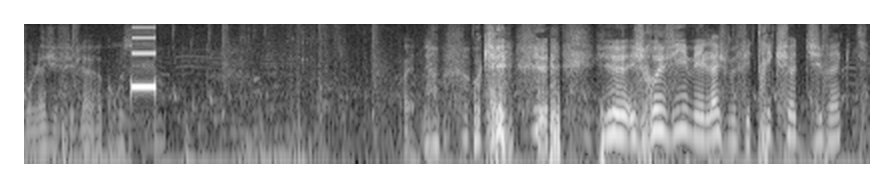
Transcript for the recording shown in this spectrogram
Bon là j'ai fait de la grosse. Ouais. ok. je, revis mais là je me fais trickshot direct.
